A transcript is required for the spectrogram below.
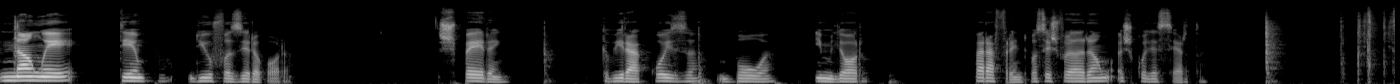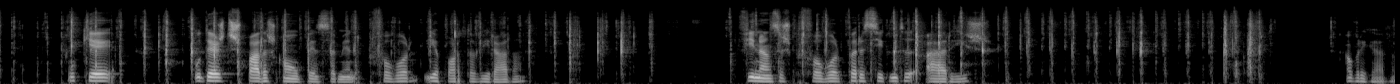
não é tempo de o fazer agora. Esperem que virá coisa boa e melhor para a frente. Vocês farão a escolha certa o que é o 10 de espadas com o pensamento, por favor, e a porta virada. Finanças, por favor, para signo de Ares. Obrigada.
